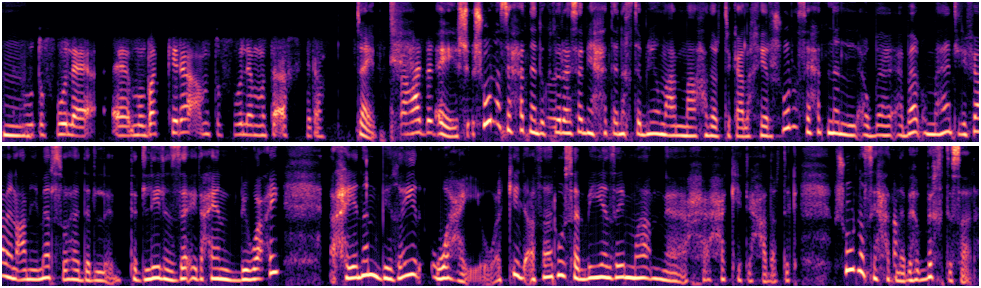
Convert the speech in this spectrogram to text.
م. هو طفولة آه، مبكرة أم طفولة متأخرة. طيب. فهذا إيه شو نصيحتنا دكتورة سامية؟ حتى نختم اليوم مع حضرتك على خير. شو نصيحتنا الاباء والامهات اللي فعلا عم يمارسوا هذا التدليل الزائد أحيانا بوعي أحيانا بغير وعي؟ وأكيد أثاره سلبية زي ما حكيتي حضرتك. شو نصيحتنا باختصار؟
